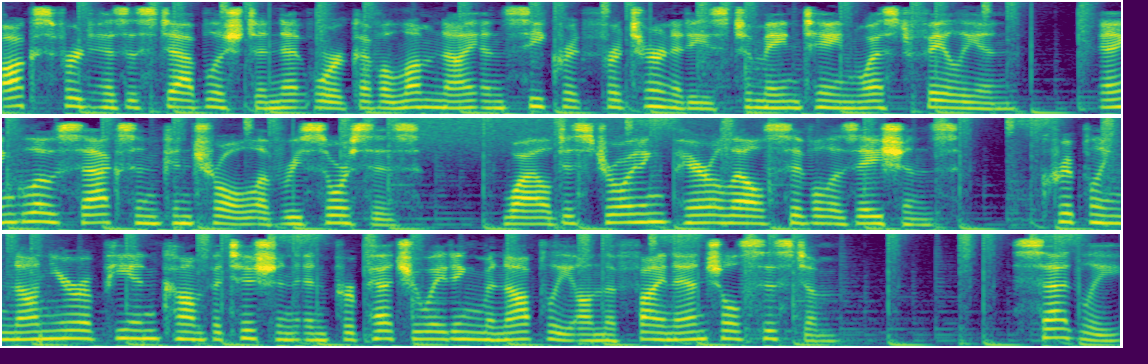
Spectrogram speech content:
Oxford has established a network of alumni and secret fraternities to maintain Westphalian, Anglo-Saxon control of resources, while destroying parallel civilizations, crippling non-European competition and perpetuating monopoly on the financial system. Sadly,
